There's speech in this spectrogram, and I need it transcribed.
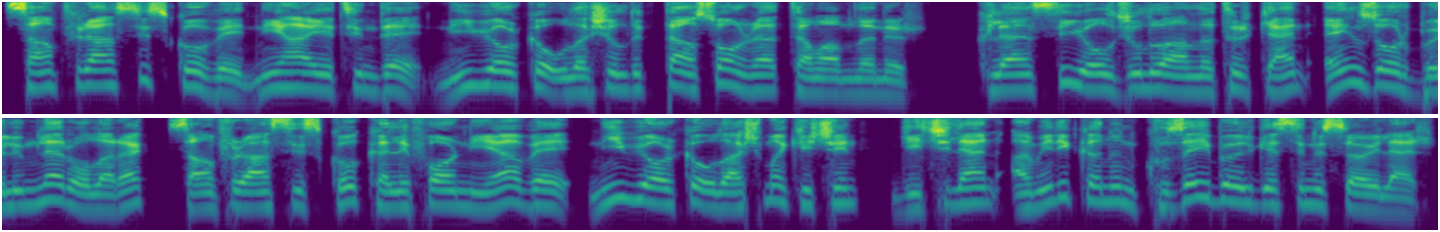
San Francisco ve nihayetinde New York'a ulaşıldıktan sonra tamamlanır. Clancy yolculuğu anlatırken en zor bölümler olarak San Francisco, Kaliforniya ve New York'a ulaşmak için geçilen Amerika'nın kuzey bölgesini söyler.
